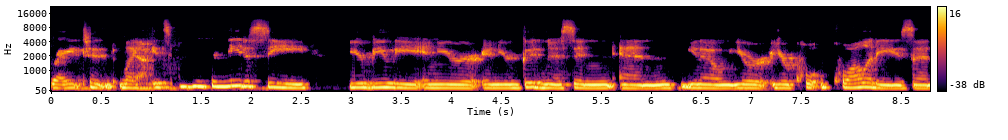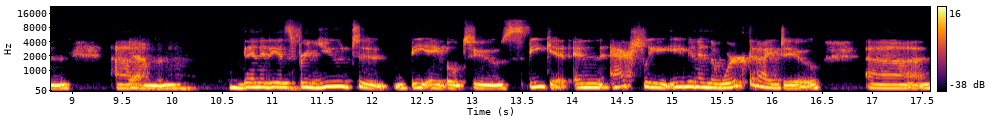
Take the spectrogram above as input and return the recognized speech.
Right. To like yeah. it's for me to see your beauty and your and your goodness and and you know your your qualities and um, yeah. Than it is for you to be able to speak it. And actually, even in the work that I do, uh,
